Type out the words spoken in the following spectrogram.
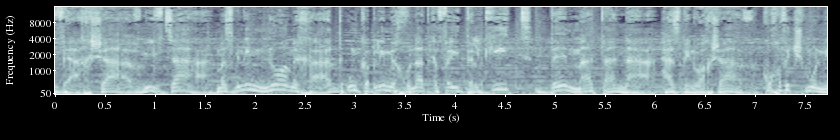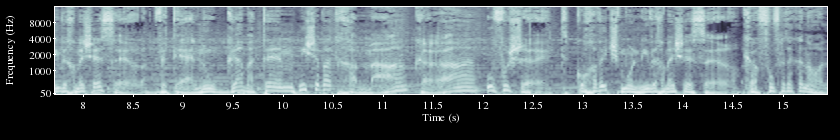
ועכשיו מבצע. מזמינים נועם אחד ומקבלים מכונת קפה איטלקית במתנה. הזמינו עכשיו, כוכבית 8510, ותענו גם אתם משבת חמה, קרה ופושרת. כוכבית 8510, כפוף לתקנון.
